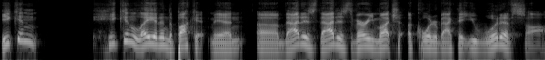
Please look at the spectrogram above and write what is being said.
he can he can lay it in the bucket, man. Um, that is that is very much a quarterback that you would have saw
